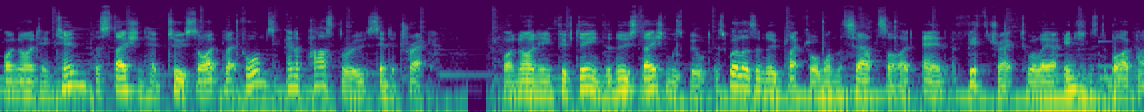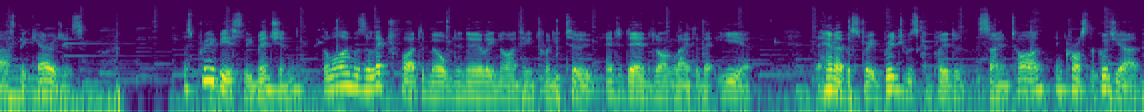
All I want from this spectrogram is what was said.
By 1910, the station had two side platforms and a pass-through centre track. By 1915, the new station was built as well as a new platform on the south side and a fifth track to allow engines to bypass their carriages. As previously mentioned, the line was electrified to Melbourne in early 1922 and to Dandenong later that year. The Hanover Street Bridge was completed at the same time and crossed the goods yard.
